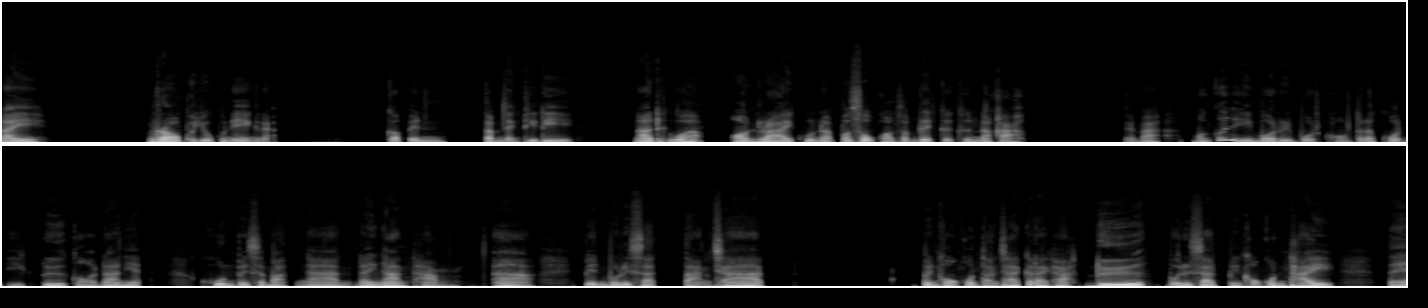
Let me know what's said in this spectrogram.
ในรอบอายุคุณเองเนะี่ยก็เป็นตำแหน่งที่ดีนะถือว่าออนไลน์คุณประสบความสำเร็จเกิดขึ้นนะคะ เห็นไหมมันก็มีบริบทของแต่ละคนอีก หรือก่อนหน้านี้คุณไปสมัครงานได้งานทำอ่า เป็นบริษัทต่างชาติ เป็นของคนต่างชาติก็ได้ค่ะ หรือบริษัทเป็นของคนไทย แต่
